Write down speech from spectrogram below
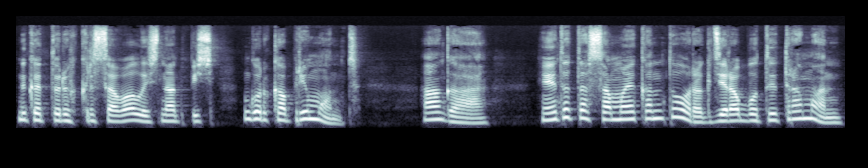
на которых красовалась надпись «Горкапремонт». Ага, это та самая контора, где работает Роман.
